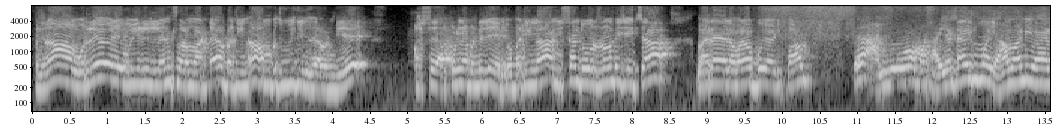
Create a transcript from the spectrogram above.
பார்த்தீங்கன்னா ஒரே ஒரு உயிர் இல்லைன்னு சொல்ல மாட்டேன். பார்த்தீங்கன்னா ஐம்பது உயிர் இருக்குது அவனுக்கு சரி அப்புறம் என்ன பண்ணுறது இப்போ பார்த்தீங்கன்னா நிஷாந்த் ஒரு ரவுண்டு ஜெயிச்சா வேற லெவலாக போய் அடிப்பான். ஐயோ அம்மா சைலண்ட் ஆகிடுமா ஏமாண்டி வேற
